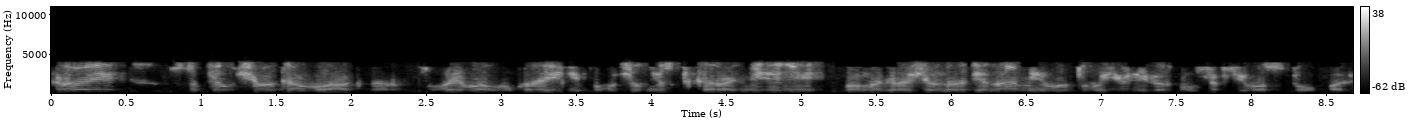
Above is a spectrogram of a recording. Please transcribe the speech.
крае, вступил в ЧВК «Вагнер». Воевал в Украине, получил несколько ранений, был награжден орденами, и вот в июне вернулся в Севастополь.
